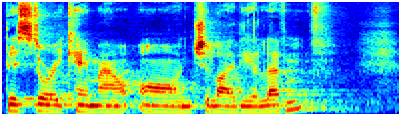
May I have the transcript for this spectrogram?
This story came out on July the 11th.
